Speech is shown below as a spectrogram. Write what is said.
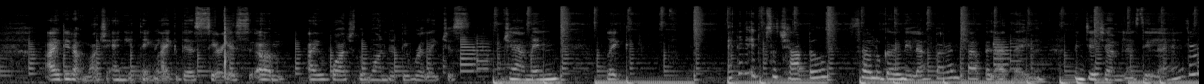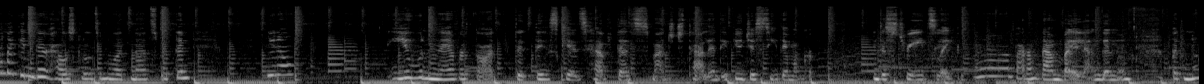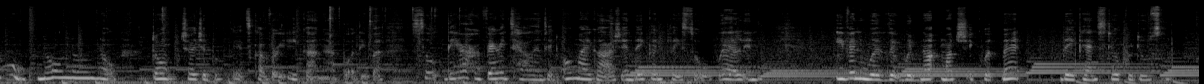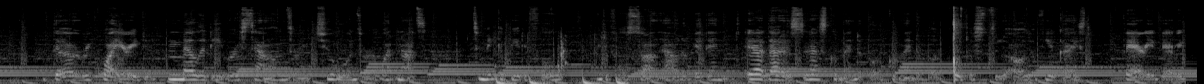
I didn't watch anything like this serious. Um, I watched the one that they were like just jamming, like I think it was a chapel sa lugar nila, parang chapel ata yun. Nagja-jam lang sila, and they're like in their house clothes and whatnots, but then, you know, you would never thought that these kids have that much talent if you just see them in the streets like ah, parang tambay lang ganun. But no no no no. Don't judge a book by its cover. Ika nga po diba so they are very talented. Oh my gosh and they can play so well and even with with not much equipment they can still produce the required melody or sounds or tunes or whatnots to make a beautiful beautiful song out of it. And yeah that is that's commendable commendable. Kudos to all of you guys. Very very good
